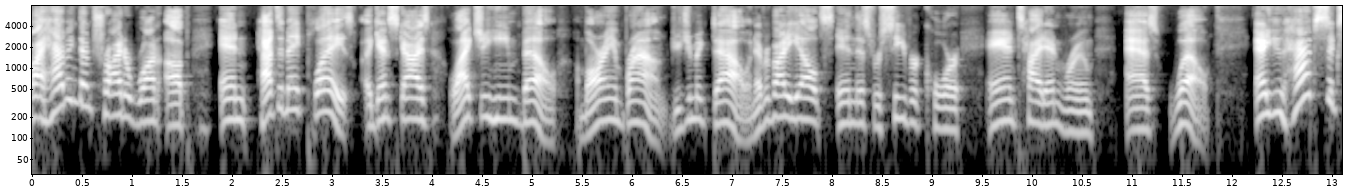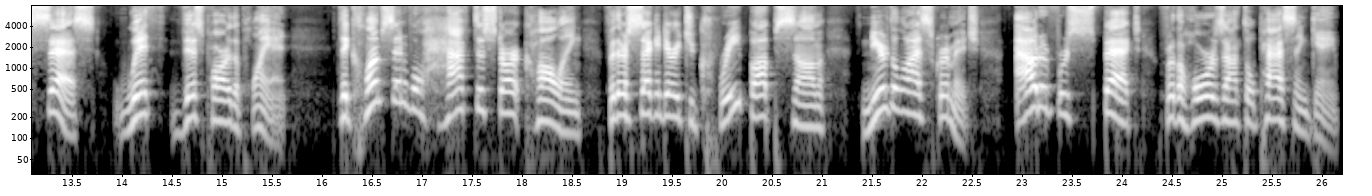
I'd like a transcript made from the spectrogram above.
by having them try to run up and have to make plays against guys like Jaheim Bell, Ahmarean Brown, Juju McDowell, and everybody else in this receiver corps and tight end room as well. And if you have success with this part of the plan, the Clemson will have to start calling for their secondary to creep up some near the line of scrimmage out of respect for the horizontal passing game.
